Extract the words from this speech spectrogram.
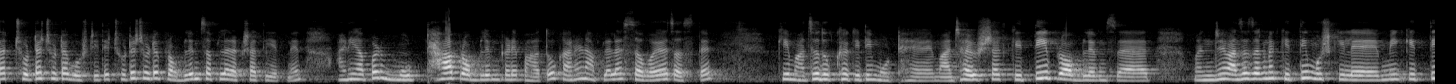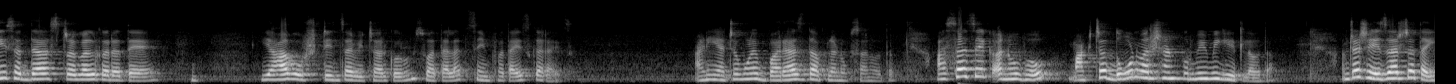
त्या छोट्या छोट्या गोष्टी ते छोटे छोटे प्रॉब्लेम्स आपल्या लक्षात येत नाहीत. आणि आपण मोठ्या प्रॉब्लेमकडे पाहतो कारण आपल्याला सवयच असते की माझं दुःख किती मोठं आहे माझ्या आयुष्यात किती प्रॉब्लेम्स आहेत म्हणजे माझं जगणं किती मुश्किल आहे मी किती सध्या स्ट्रगल करत आहे. या गोष्टींचा विचार करून स्वतःला सिम्फताईज करायचं. आणि याच्यामुळे बऱ्याचदा आपलं नुकसान होतं. असाच एक अनुभव मागच्या दोन वर्षांपूर्वी मी घेतला होता. आमच्या शेजारच्या ताई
